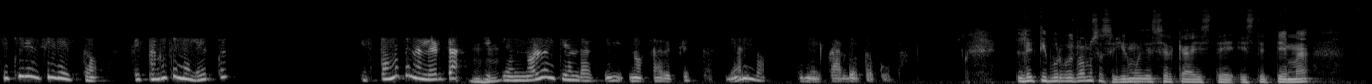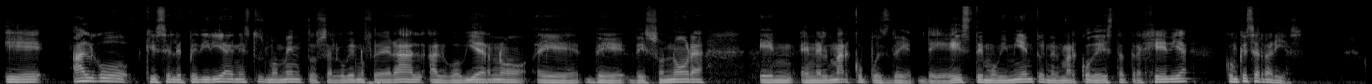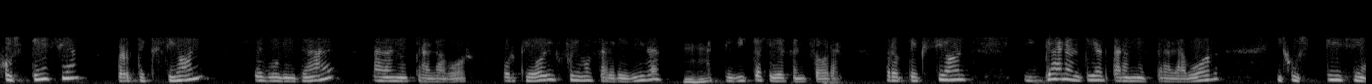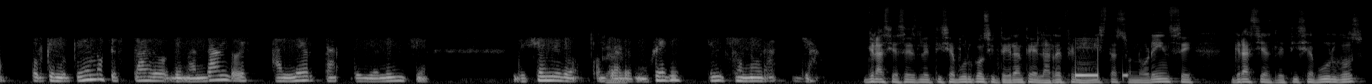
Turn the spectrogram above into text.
¿Qué quiere decir esto? Que estamos en alerta. Estamos en alerta y quien no lo entienda así no sabe qué está haciendo en el cargo que ocupa. Leti Burgos, vamos a seguir muy de cerca este, este tema. Eh, algo que se le pediría en estos momentos al gobierno federal, al gobierno eh, de, Sonora, en, en, el marco pues de, de, este movimiento, en el marco de esta tragedia, ¿con qué cerrarías? Justicia, protección protección, seguridad para nuestra labor, porque hoy fuimos agredidas, activistas y defensoras. Protección y garantías para nuestra labor y justicia, porque lo que hemos estado demandando es alerta de violencia de género contra las mujeres en Sonora ya. Gracias, es Leticia Burgos, integrante de la Red Feminista Sonorense. Gracias, Leticia Burgos.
